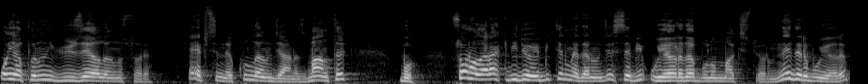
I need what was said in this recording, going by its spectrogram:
O yapının yüzey alanını soruyor. Hepsinde kullanacağınız mantık bu. Son olarak videoyu bitirmeden önce size bir uyarıda bulunmak istiyorum. Nedir bu uyarı?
